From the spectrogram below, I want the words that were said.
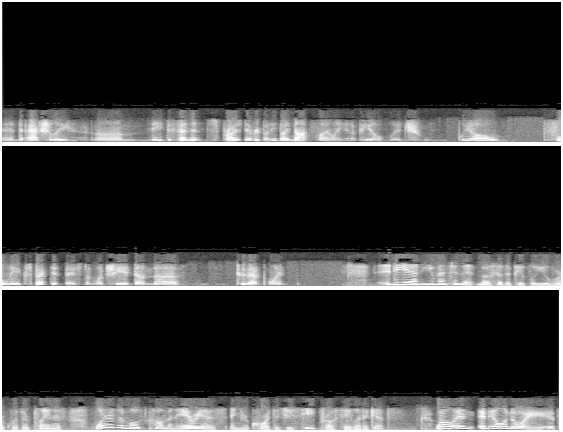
And actually, um, the defendant surprised everybody by not filing an appeal, which we all fully expected based on what she had done uh, to that point. Deanne, you mentioned that most of the people you work with are plaintiffs. What are the most common areas in your court that you see pro se litigants? Well, in, in Illinois, it's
